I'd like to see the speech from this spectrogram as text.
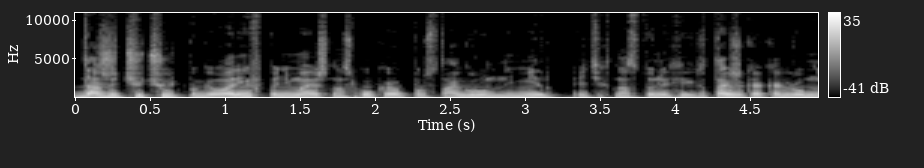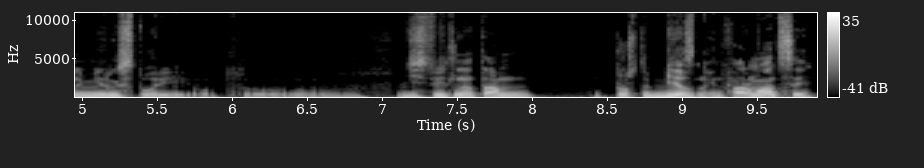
даже чуть-чуть поговорив, понимаешь, насколько просто огромный мир этих настольных игр. Так же, как огромный мир истории. Вот, э, действительно, там просто бездна информации.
